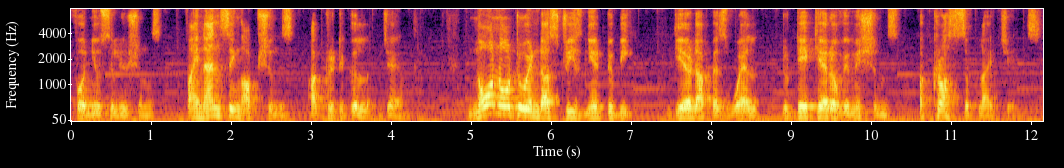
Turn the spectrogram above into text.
for new solutions. Financing options are critical, Jayant. Non auto industries need to be geared up as well to take care of emissions across supply chains.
